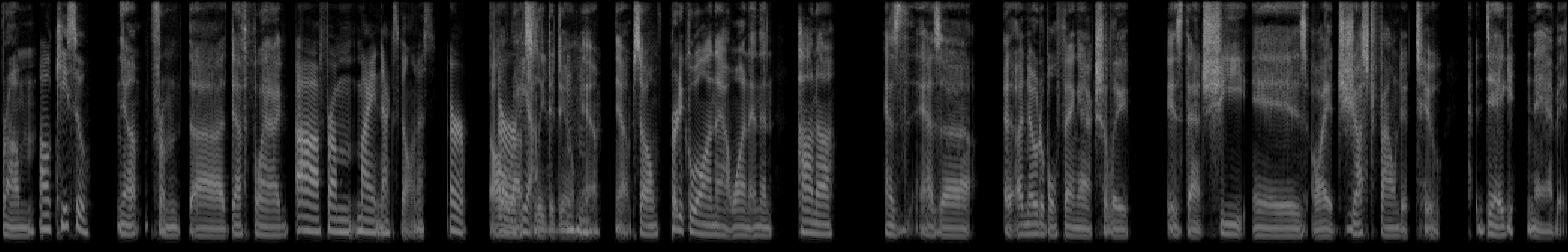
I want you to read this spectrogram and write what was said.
from oh, Kisu. yeah from the Death Flag. Uh, from my next villainess. Or All Or, routes yeah. lead to doom. Mhm. Yeah, yeah. So pretty cool on that one. And then Hana has has a a notable thing actually is that she is. Oh, I had just found it too. Dag Nabbit.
